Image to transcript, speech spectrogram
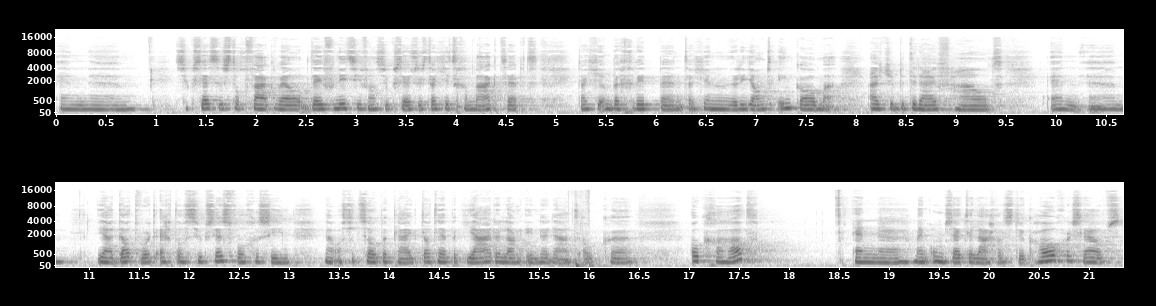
En uh, succes is toch vaak wel, de definitie van succes is dat je het gemaakt hebt. Dat je een begrip bent, dat je een riant inkomen uit je bedrijf haalt. En uh, ja, dat wordt echt als succesvol gezien. Nou, als je het zo bekijkt, dat heb ik jarenlang inderdaad ook, uh, ook gehad. En mijn omzetten lagen een stuk hoger zelfs.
